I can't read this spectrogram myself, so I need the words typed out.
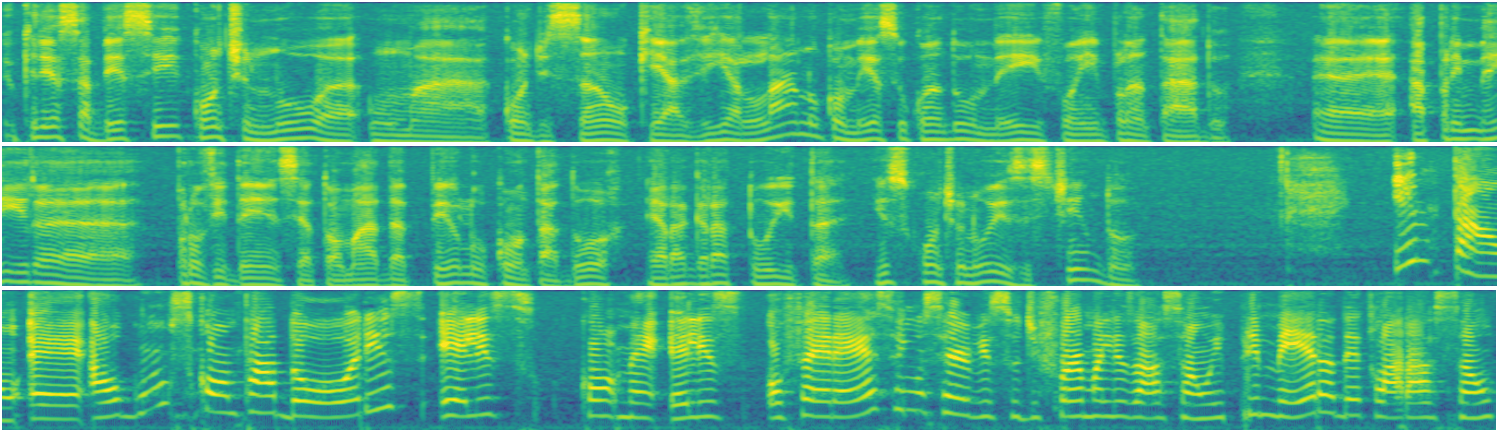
Eu queria saber se continua uma condição que havia lá no começo quando o MEI foi implantado é, a primeira providência tomada pelo contador era gratuita. Isso continua existindo? Então, é, alguns contadores, eles, come, eles oferecem o serviço de formalização e primeira declaração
